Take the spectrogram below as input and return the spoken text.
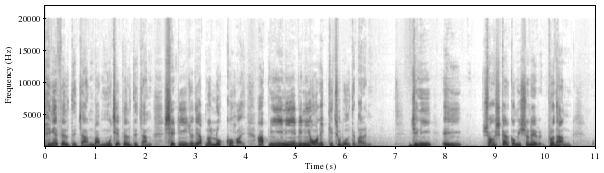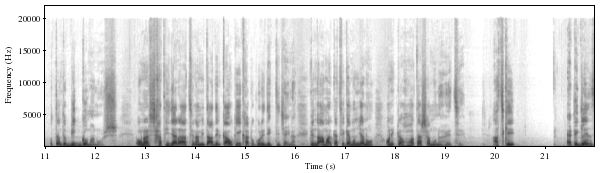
ভেঙে ফেলতে চান বা মুছে ফেলতে চান, সেটিই যদি আপনার লক্ষ্য হয়, আপনি ইনিয়ে বিনিয়ে অনেক কিছু বলতে পারেন। যিনি এই সংস্কার কমিশনের প্রধান, অত্যন্ত বিজ্ঞ মানুষ ওনার সাথে যারা আছেন, আমি তাদের কাউকেই খাটো করে দেখতে চাই না। কিন্তু আমার কাছে কেমন যেন অনেকটা হতাশা মনে হয়েছে। আজকে অ্যাট এ গ্ল্যান্স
